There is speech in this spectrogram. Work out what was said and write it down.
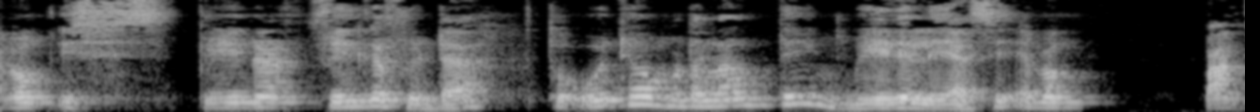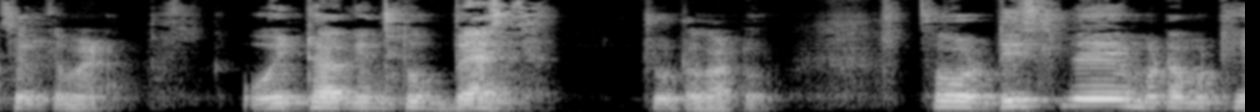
এবং স্ক্রিন আর ফিঙ্গারপ্রিন্টটা তো ওইটাও মোটামুটি মিডলে আছে এবং পাঁচেল ক্যামেরা ওইটা কিন্তু বেস্ট ছোটোখাটো। তো ডিসপ্লে মোটামুটি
